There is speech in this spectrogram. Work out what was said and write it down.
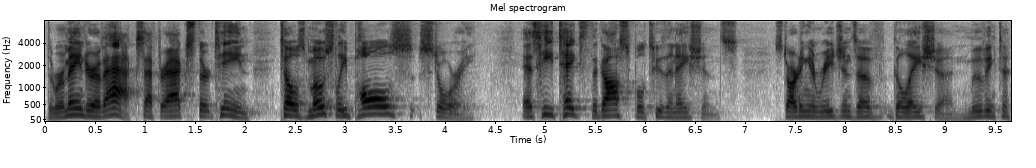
The remainder of Acts, after Acts 13, tells mostly Paul's story as he takes the gospel to the nations, starting in regions of Galatia and moving to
